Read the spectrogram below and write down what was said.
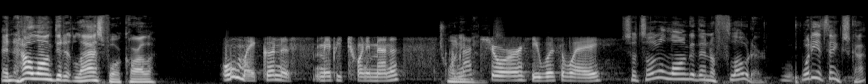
And how long did it last for, Carla? Oh my goodness, maybe 20 minutes. 20 I'm not minutes. sure. He was away. So it's a little longer than a floater. What do you think, Scott?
